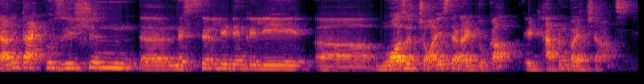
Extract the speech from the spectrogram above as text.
Talent acquisition uh, necessarily didn't really uh, was a choice that I took up. It happened by chance.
